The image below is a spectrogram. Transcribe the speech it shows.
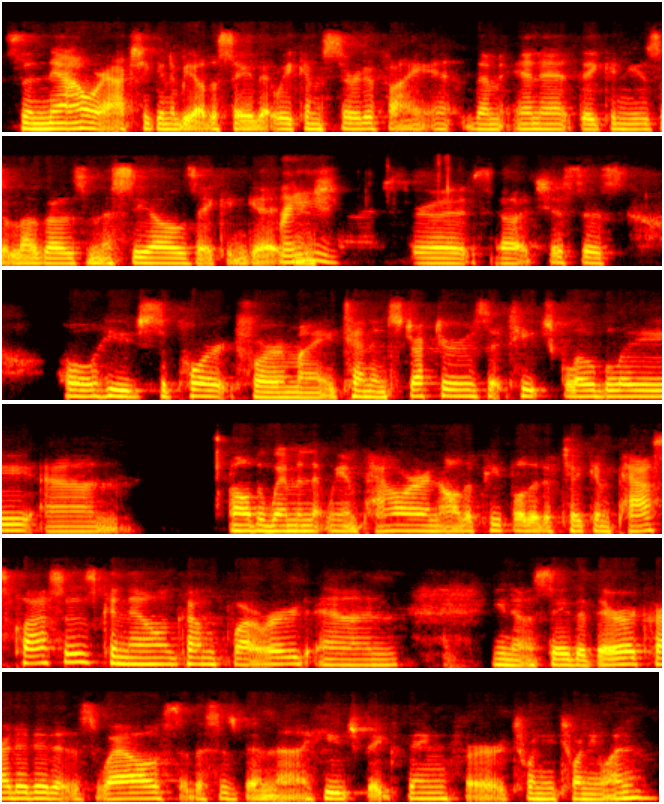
So now we're actually going to be able to say that we can certify them in it. They can use the logos and the seals. They can get right. insurance through it. So it's just this whole huge support for my 10 instructors that teach globally and all the women that we empower and all the people that have taken past classes can now come forward and you know say that they're accredited as well. So this has been a huge big thing for 2021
